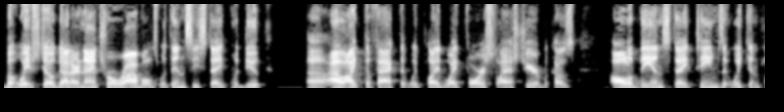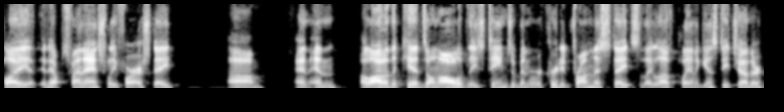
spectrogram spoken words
But we've still got our natural rivals with NC State and with Duke. Uh, I like the fact that we played Wake Forest last year because all of the in-state teams that we can play, it, it helps financially for our state. Um, and and a lot of the kids on all of these teams have been recruited from this state, so they love playing against each other.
